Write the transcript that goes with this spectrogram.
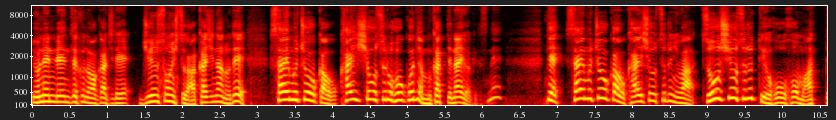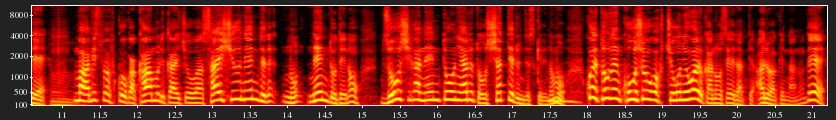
4年連続の赤字で純損失が赤字なので、債務超過を解消する方向には向かってないわけですね。で債務超過を解消するには増資をするっていう方法もあって、うん、まあアビスパ福岡川森会長は最終年度での年度での増資が念頭にあるとおっしゃってるんですけれども、うん、これは当然交渉が不調に終わる可能性だってあるわけなので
